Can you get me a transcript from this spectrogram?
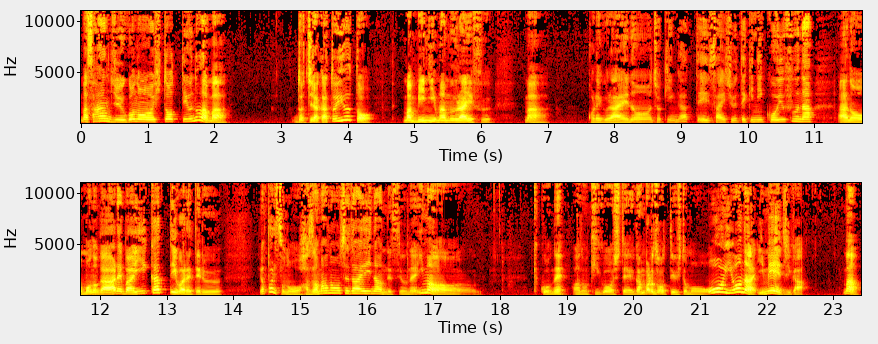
まあ、35の人っていうのは、まあ、どちらかというと、まあ、ミニマムライフ。まあ、これぐらいの貯金があって、最終的にこういう風な、あの、ものがあればいいかって言われてる、やっぱりその、狭間の世代なんですよね。今、結構ね、あの、起業して頑張るぞっていう人も多いようなイメージが、ま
